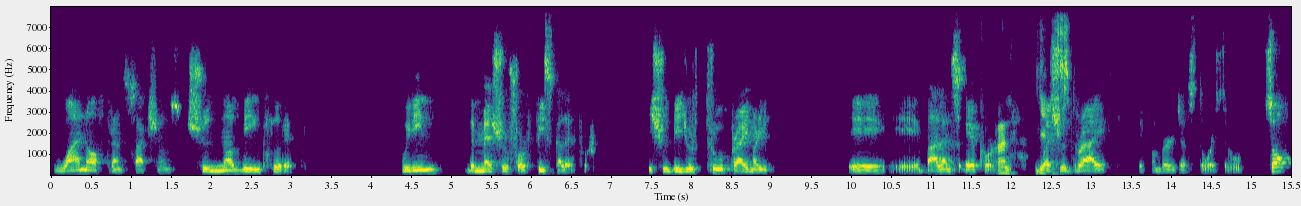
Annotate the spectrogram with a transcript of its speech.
one off transactions should not be included within the measure for fiscal effort. It should be your true primary uh, balance effort, yes. should drive the convergence towards the rule. So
